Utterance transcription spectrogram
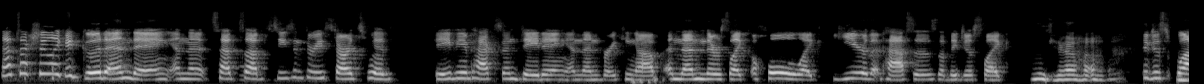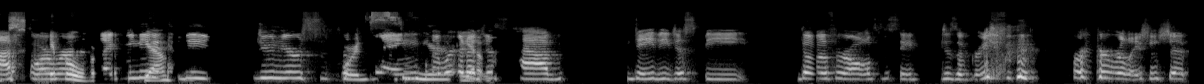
that's actually like a good ending, and then it sets up season three starts with Devi and Paxton dating and then breaking up, and then there's like a whole like year that passes that they just like Yeah. they just flash Skip forward. over. Like we need Yeah. it to be juniors Or thing, so senior- we're gonna yep. just have Devi just be go through all of the stages of grief for her relationship,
